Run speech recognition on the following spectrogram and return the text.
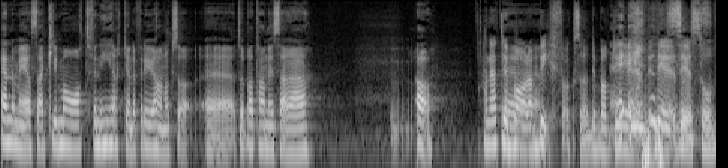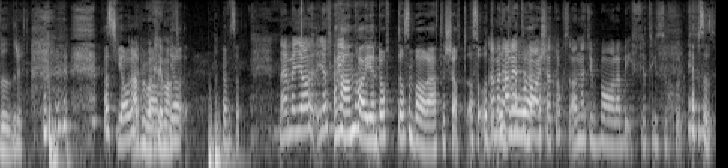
ännu mer så här klimatförnekande, för det är ju han också. Uh, typ att han är så här, uh, ja. Han äter ju bara biff också. Det är, bara det, det, det, det är så vidrigt. Fast jag Apropå klimat. Jag, Nej, men jag, jag skulle... han har ju en dotter som bara äter kött. Alltså, och, ja, men han då, äter bara kött också. Han äter ju bara biff. Jag tycker det är så sjukt. Ja, precis.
